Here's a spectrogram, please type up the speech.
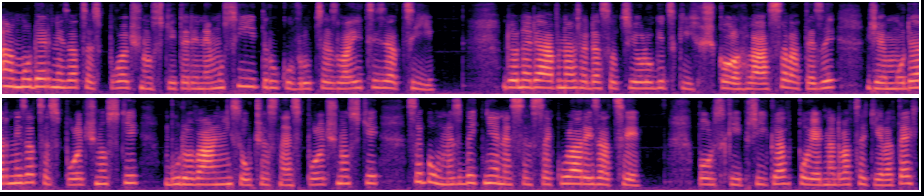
a modernizace společnosti tedy nemusí jít ruku v ruce s laicizací. Donedávna řada sociologických škol hlásala tezi, že modernizace společnosti, budování současné společnosti sebou nezbytně nese sekularizaci. Polský příklad po 21 letech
